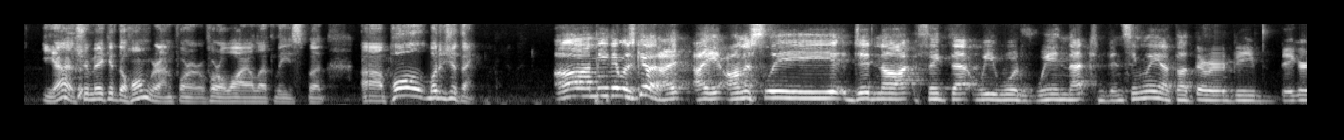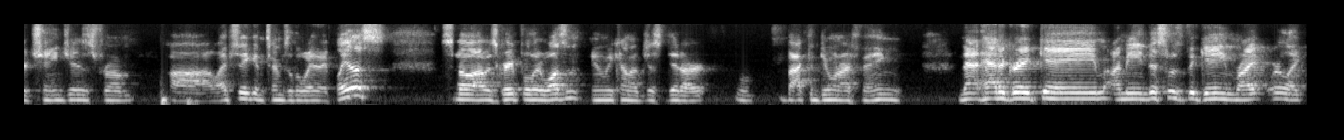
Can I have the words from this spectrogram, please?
yeah it should make it the home ground for for a while at least but uh paul what did you think uh, I mean, it was good. I, I honestly did not think that we would win that convincingly. I thought there would be bigger changes from uh, Leipzig in terms of the way they played us. So I was grateful there wasn't, and we kind of just did our back to doing our thing. Nat had a great game. I mean, this was the game, right, where like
